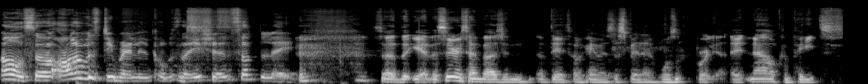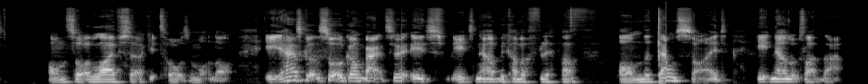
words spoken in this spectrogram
Oh, so I was derailing the conversation suddenly. So the, yeah, the Series 10 version of Deer Talk Game as a spinner wasn't brilliant. It now competes on sort of live circuit tours and whatnot. It has got sort of gone back to it. It's it's now become a flipper. On the downside, it now looks like that.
